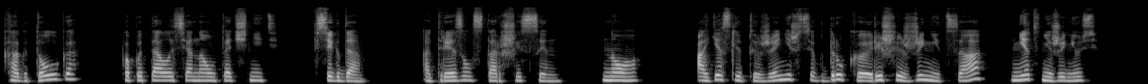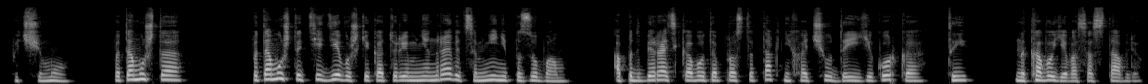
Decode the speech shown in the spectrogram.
Как долго? Попыталась она уточнить. Всегда. Отрезал старший сын. Но... А если ты женишься, вдруг решишь жениться, а? Нет, не женюсь. Почему? Потому что... Потому что те девушки, которые мне нравятся, мне не по зубам. А подбирать кого-то просто так не хочу, да и Егорка, ты. На кого я вас оставлю?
